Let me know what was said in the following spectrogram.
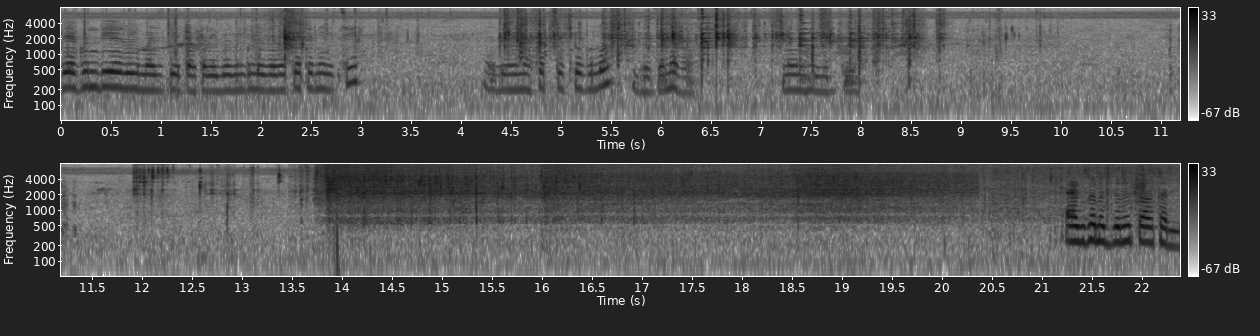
বেগুন দিয়ে রুই মাছ দিয়ে তরকারি বেগুনগুলো এভাবে কেটে নিয়েছি। রুই মাছের টুকরোগুলো ভেজে নেব, নুন, হলুদ দিয়ে। একজনের জন্য তরকারি।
